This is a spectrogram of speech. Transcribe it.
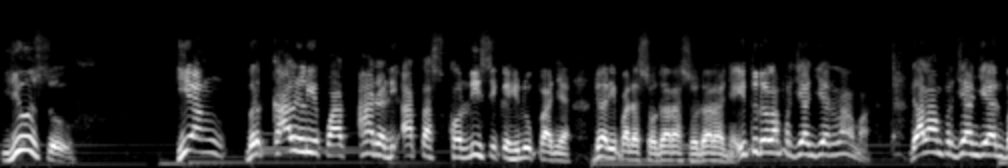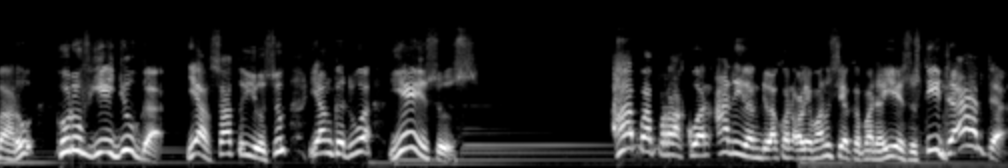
Yusuf yang berkali lipat ada di atas kondisi kehidupannya daripada saudara-saudaranya. Itu dalam perjanjian lama. Dalam perjanjian baru, huruf Y juga. Yang satu Yusuf, yang kedua Yesus. Apa perlakuan adil yang dilakukan oleh manusia kepada Yesus? Tidak ada.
